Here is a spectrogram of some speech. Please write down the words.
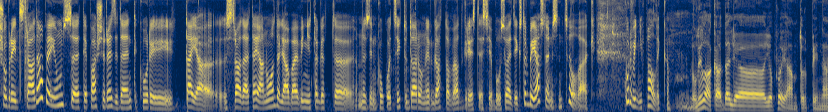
šobrīd strādā pie jums tie paši rezidenti, kuri tajā, strādāja tajā nodaļā, vai viņi tagad, nezinu, kaut ko citu dara un ir gatavi atgriezties, ja būs vajadzīgs. Tur bija 80 cilvēki. Kur viņi palika? Nu, lielākā daļa joprojām turpina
